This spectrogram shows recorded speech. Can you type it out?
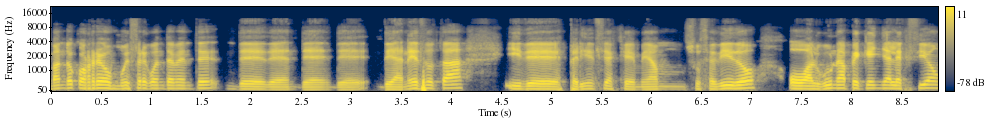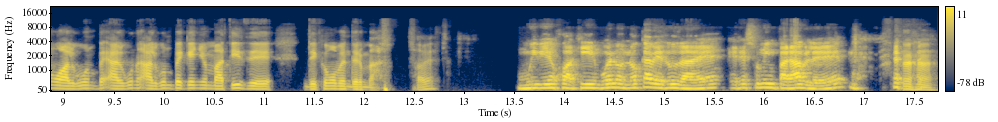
mando correos muy frecuentemente de, de, anécdotas y de experiencias que me han sucedido o alguna pequeña lección o algún, algún, algún pequeño matiz de, cómo vender más, ¿sabes? Muy bien, Joaquín. Bueno, no cabe duda, ¿eh? Eres un imparable, ¿eh?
